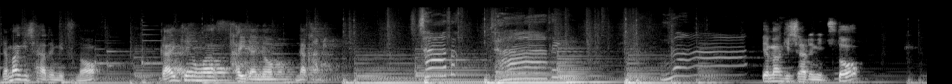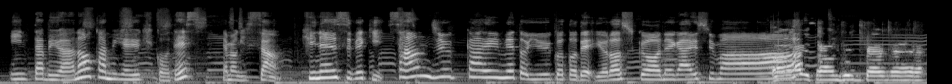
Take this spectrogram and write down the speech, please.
山岸春光の外見は最大の中身山岸春光とインタビュアーの神谷由紀子です。山岸さん、記念すべき30回目ということでよろしくお願いします。はい30回目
